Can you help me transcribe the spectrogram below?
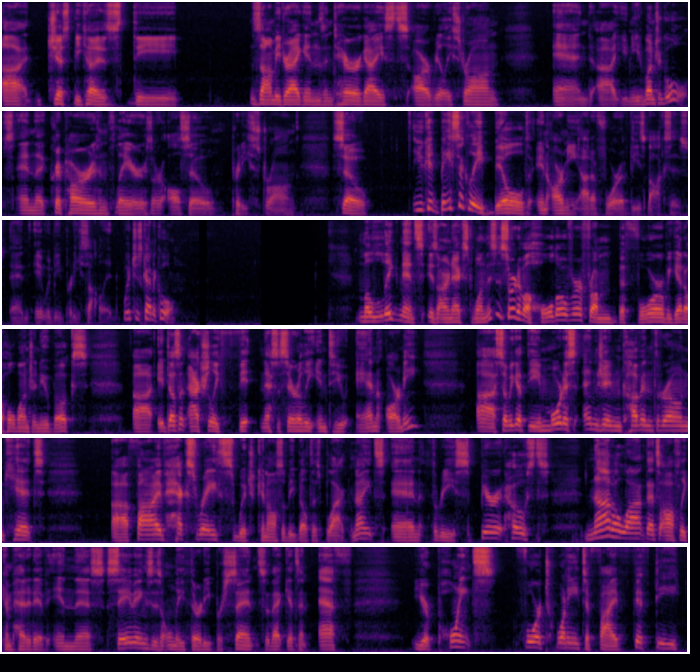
uh, just because the zombie dragons and terror geists are really strong, and uh, you need a bunch of ghouls, and the crypt horrors and flayers are also pretty strong. So you could basically build an army out of four of these boxes, and it would be pretty solid, which is kind of cool. Malignants is our next one. This is sort of a holdover from before we get a whole bunch of new books. Uh, it doesn't actually fit necessarily into an army. Uh, so we get the Mortis Engine Coven Throne kit, uh, five Hex Wraiths, which can also be built as Black Knights, and three Spirit Hosts. Not a lot that's awfully competitive in this. Savings is only 30%, so that gets an F. Your points 420 to 550.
